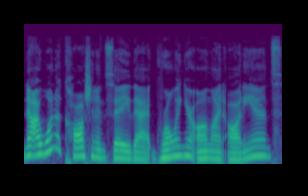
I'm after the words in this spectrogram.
Now, I want to caution and say that growing your online audience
